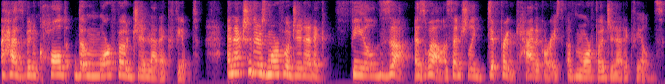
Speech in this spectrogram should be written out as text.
has been called the morphogenetic field. And actually, there's morphogenetic fields as well, essentially different categories of morphogenetic fields.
